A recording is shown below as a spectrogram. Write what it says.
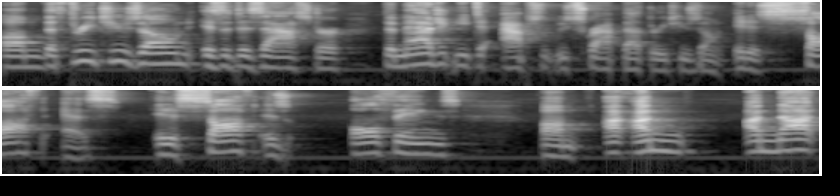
Um, the 3 2 zone is a disaster. The Magic need to absolutely scrap that 3 2 zone. It is soft as it is soft as all things. Um, I, I'm I'm not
